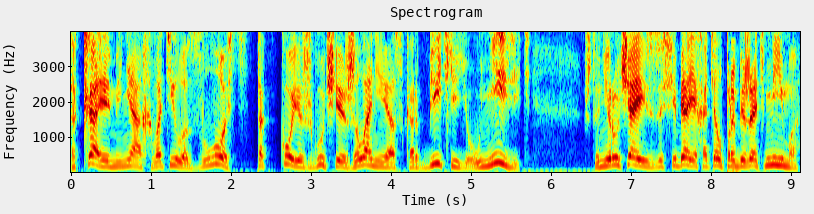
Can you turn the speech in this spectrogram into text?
Такая меня охватила злость, такое жгучее желание оскорбить ее, унизить, что, не ручаясь за себя, я хотел пробежать мимо.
